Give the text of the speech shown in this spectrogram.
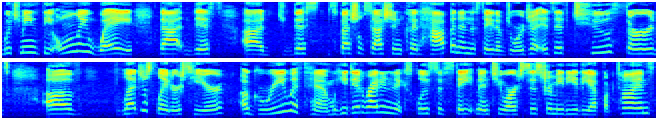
which means the only way that this uh, this special session could happen in the state of Georgia is if two thirds of legislators here agree with him. He did write an exclusive statement to our sister media, the Epoch Times.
